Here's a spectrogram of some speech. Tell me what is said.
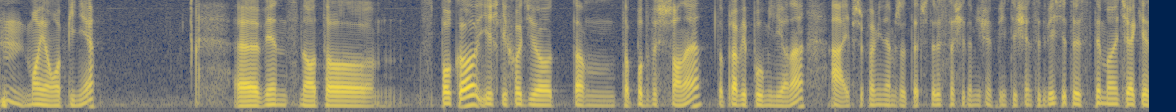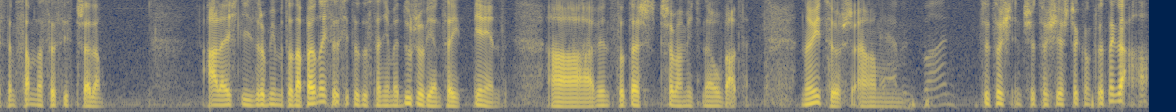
moją opinię. E, Więc no to spoko, jeśli chodzi o tam to podwyższone, to prawie pół miliona. A i przypominam, że te 475 200 to jest w tym momencie, jak jestem sam na sesji sprzedam. Ale jeśli zrobimy to na pełnej sesji, to dostaniemy dużo więcej pieniędzy. A, więc to też trzeba mieć na uwadze. No i cóż, em, czy coś, czy coś jeszcze konkretnego? A,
